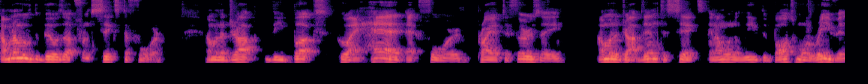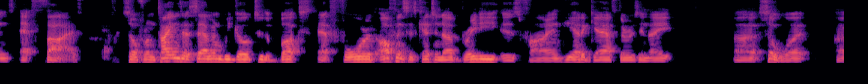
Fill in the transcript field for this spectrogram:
I'm gonna move the Bills up from six to four. I'm gonna drop the Bucks, who I had at four prior to Thursday. I'm gonna drop them to six, and I'm gonna leave the Baltimore Ravens at five. So from Titans at seven, we go to the Bucks at four. The offense is catching up. Brady is fine. He had a gaff Thursday night. Uh, so what? Uh,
